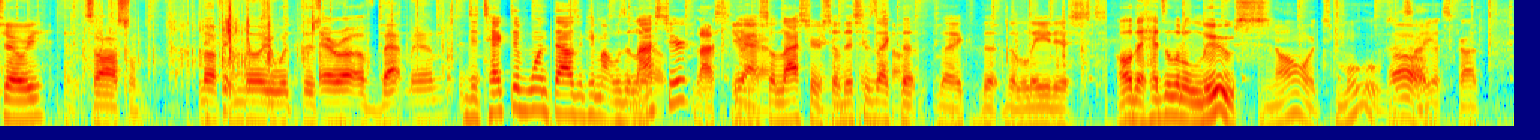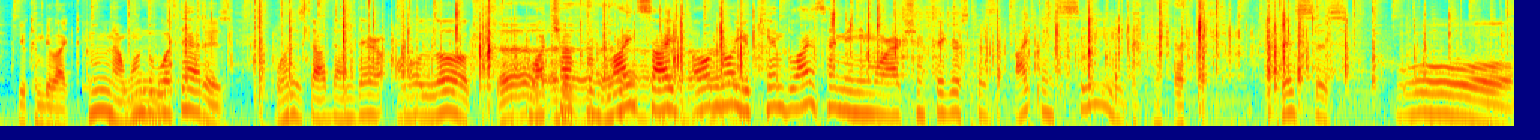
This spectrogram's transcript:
Joey. It's awesome. Not familiar with this era of Batman. Detective 1000 came out. Was it last Yeah. year? Last year, Yeah, yeah. so last year. I So this is like so. the like the, the latest. Oh, the head's a little loose. No, it's moves. It's Oh. like it's got. You can be like, hmm, I wonder what that is. What is that down there? Oh look! Watch out for blindside. Oh no, you can't blindside me anymore, action figures, because I can see. this is cool.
